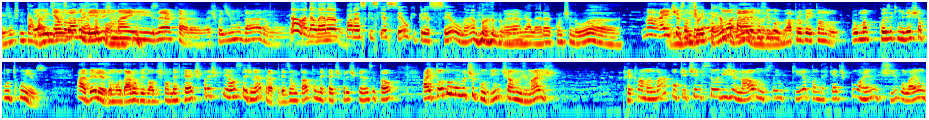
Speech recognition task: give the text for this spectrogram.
a gente não tá eu mais nos entendo o lado 80, deles, porra. mas é, cara, as coisas mudaram. Não, Não, a galera adianta. parece que esqueceu que cresceu, né, mano? É. A galera continua. Não, aí tipo, fica, 80 uma parada ainda, que eu fico ligado? aproveitando, uma coisa que me deixa puto com isso. Ah, beleza, mudaram o visual dos Thundercats para as crianças, né? Pra apresentar o Thundercats para as crianças e tal. Aí todo mundo, tipo, 20 anos mais, reclamando, ah, porque tinha que ser original, não sei o que, Thundercats, porra, é antigo, lá é um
